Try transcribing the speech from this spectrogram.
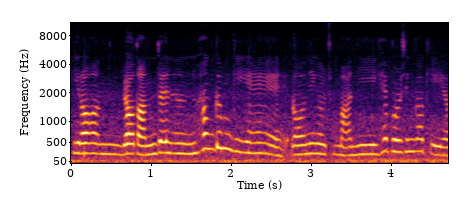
이런 몇 안 되는 황금기에 러닝을 좀 많이 해볼 생각이에요.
